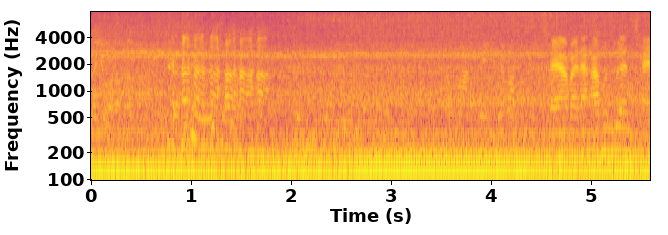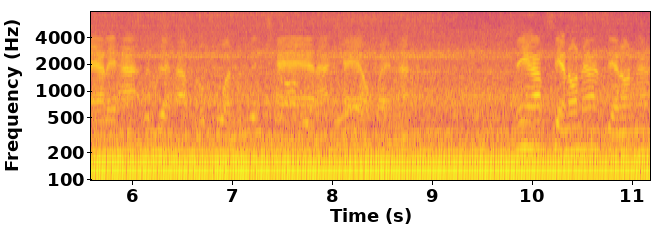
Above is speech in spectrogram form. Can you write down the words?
ประโยชน์เหรอครับ แชร์ไปนะครับเพื่อนๆแชร์เลยฮะเพื่อนๆครับรบกวนเพื่อนๆแชร์นะแชร์ออกไปนะนี่ครับเสียนนท์ฮะเสียนนท์ฮะ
